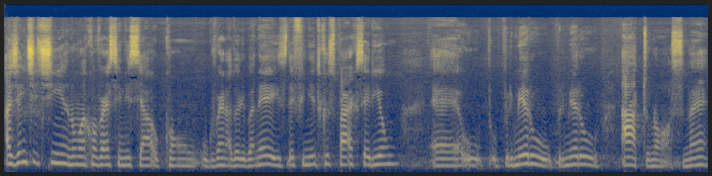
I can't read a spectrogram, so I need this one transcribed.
A gente tinha, numa conversa inicial com o governador ibanês, definido que os parques seriam é, o, o, primeiro, o primeiro ato nosso. Né?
